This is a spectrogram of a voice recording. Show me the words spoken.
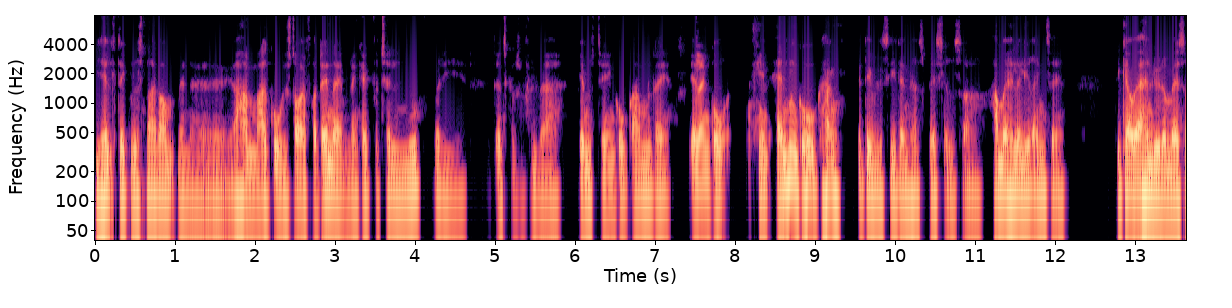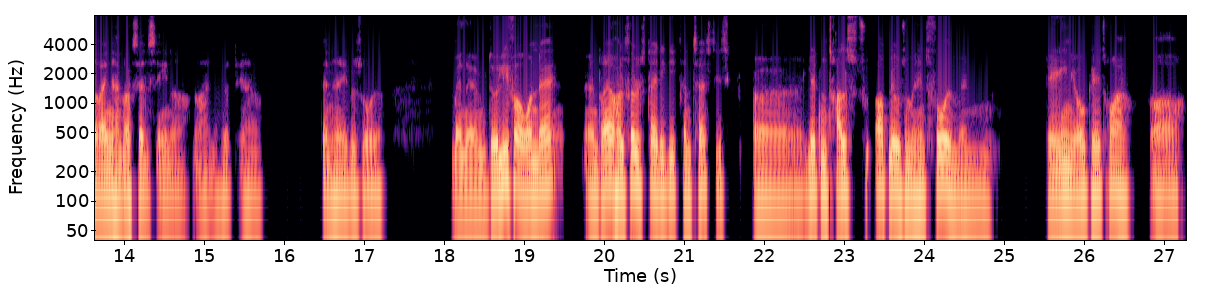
de helst ikke vil snakke om, men øh, jeg har en meget god historie fra den af, men den kan jeg ikke fortælle nu, fordi øh, den skal selvfølgelig være gemmes til en god gammel dag, eller en god en anden god gang, det vil sige den her special, så ham må jeg heller lige ringe til. Det kan jo være, at han lytter med, så ringer han nok selv senere, når han har hørt det her, den her episode. Men øh, det var lige for at runde af. Andrea holdt fødselsdag, det gik fantastisk. Øh, lidt en træls oplevelse med hendes fod, men det er egentlig okay, tror jeg. Og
